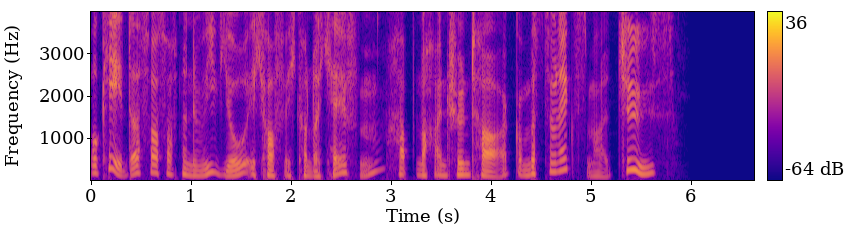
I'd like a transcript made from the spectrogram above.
Okay, das war's auch mit dem Video. Ich hoffe, ich konnte euch helfen. Habt noch einen schönen Tag und bis zum nächsten Mal. Tschüss.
